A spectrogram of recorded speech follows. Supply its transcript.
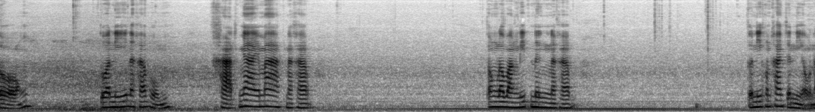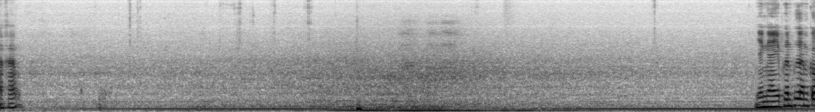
สองตัวนี้นะครับผมขาดง่ายมากนะครับ ต้องระวังนิดนึงนะครับ ตัวนี้ค่อนข้างจะเหนียวนะครับ ยังไงเพื่อนๆก็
